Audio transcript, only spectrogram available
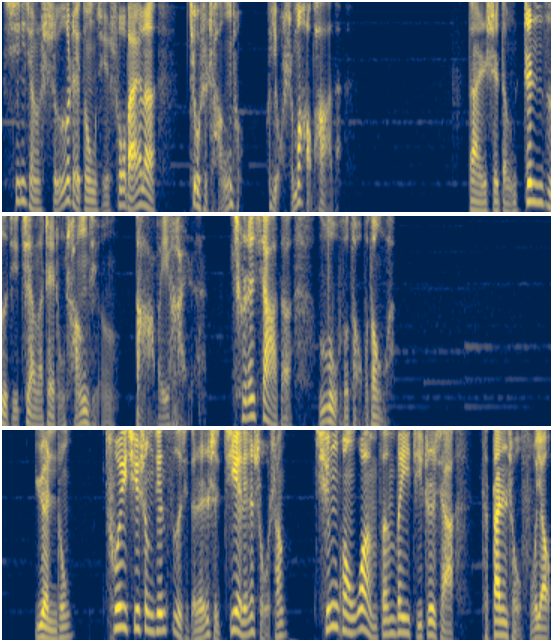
心想：蛇这东西说白了就是长虫，有什么好怕的？但是等真自己见了这种场景，大为骇然，竟然吓得路都走不动了。院中，崔其胜见自己的人是接连受伤。情况万分危急之下，他单手扶腰，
